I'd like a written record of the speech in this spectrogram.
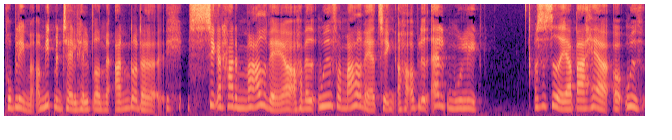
problemer og mit mentale helbred med andre, der sikkert har det meget værre, og har været ude for meget værre ting, og har oplevet alt muligt. Og så sidder jeg bare her, og ud,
